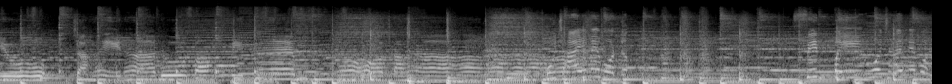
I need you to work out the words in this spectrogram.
อยู่ จะให้หน้าดูต้องมีแถมพ่อตากูใช้ไม่หมดหรอกสิ้นปีกูใช้ไม่หมด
